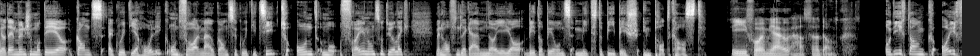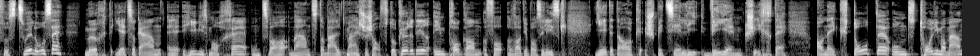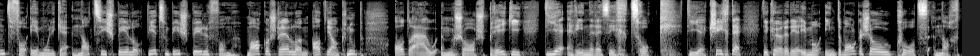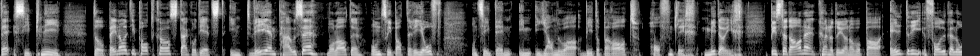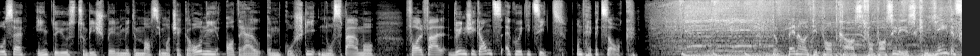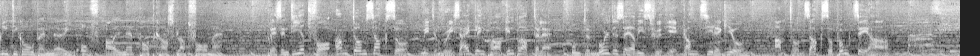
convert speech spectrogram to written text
Ja, dann wünschen wir dir ganz eine gute Erholung und vor allem auch ganz eine gute Zeit. Und wir freuen uns natürlich, wenn hoffentlich auch im neuen Jahr wieder bei uns mit dabei bist im Podcast. Ich freue mich auch. Herzlichen Dank. Und ich danke euch fürs Zuhören. Möchte jetzt so gerne einen Hinweis machen, und zwar während der Weltmeisterschaft. Da hört ihr im Programm von Radio Basilisk jeden Tag spezielle WM-Geschichten. Anekdoten und tolle Momente von ehemaligen Nazispielern, wie zum Beispiel vom Marco Streller, Adrian Knupp oder auch Georges Pregi, die erinnern sich zurück. Die Geschichten, die hören ihr immer in der Morgenshow kurz nach der 7. Der Penalty-Podcast, der geht jetzt in die WM-Pause. Wir laden unsere Batterie auf und sind dann im Januar wieder parat. Hoffentlich mit euch. Bis dahin könnt ihr ja noch ein paar ältere Folgen hören. Interviews zum Beispiel mit Massimo Ceccaroni oder auch dem Gusti Nussbaumer. Auf jeden Fall wünsche ich ganz eine gute Zeit und habt Sorge. Der Penalty-Podcast von Basilisk. Jeden Freitag oben neu auf allen Podcast-Plattformen. Präsentiert von Anton Saxo mit dem Recyclingpark in Brattelen und dem Muldeservice für die ganze Region. AntonSaxo.ch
